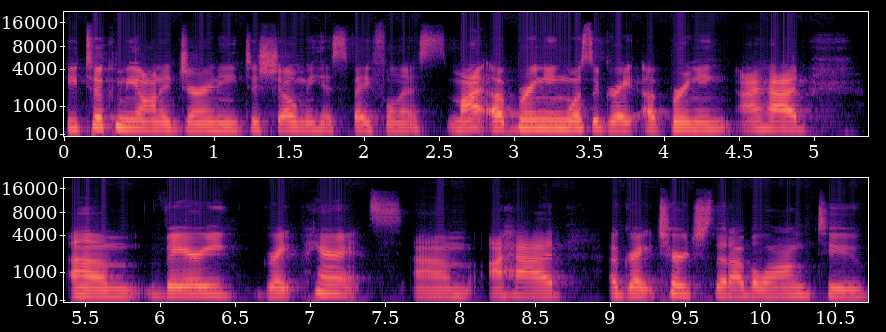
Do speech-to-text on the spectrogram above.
He took me on a journey to show me His faithfulness. My upbringing was a great upbringing. I had um, very great parents. Um, I had a great church that I belonged to.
